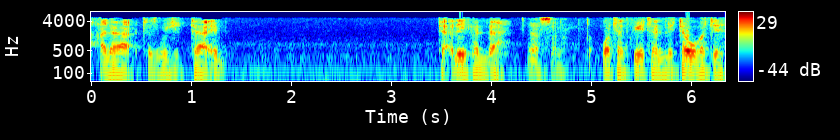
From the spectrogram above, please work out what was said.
على تزويج التائب تأليفا له يا سلام. وتثبيتا لتوبته.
